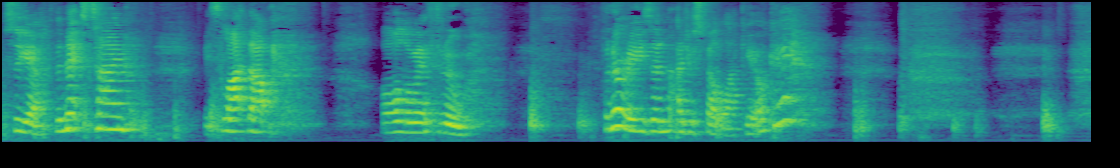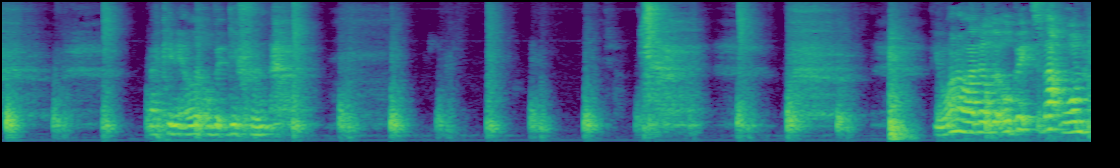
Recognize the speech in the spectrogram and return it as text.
So yeah, the next time, it's like that all the way through. For no reason, I just felt like it, okay? Making it a little bit different. Add a little bit to that one.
